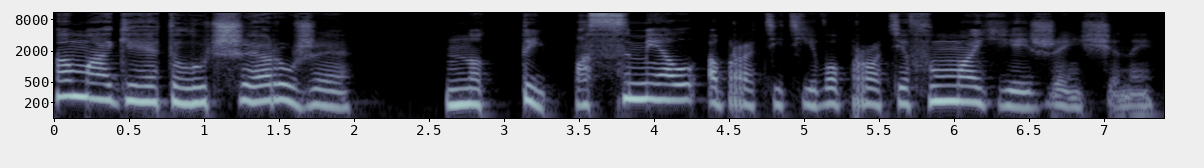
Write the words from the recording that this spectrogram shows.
а магия — это лучшее оружие. Но ты посмел обратить его против моей женщины.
